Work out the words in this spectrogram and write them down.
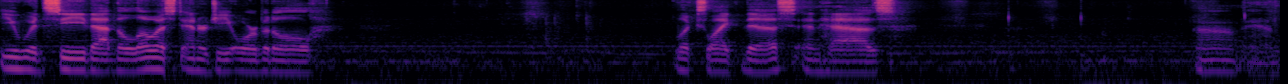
you would see that the lowest energy orbital looks like this and has oh man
